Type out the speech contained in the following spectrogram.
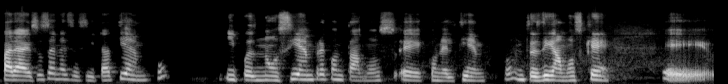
para eso se necesita tiempo y pues no siempre contamos eh, con el tiempo. Entonces, digamos que, eh,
